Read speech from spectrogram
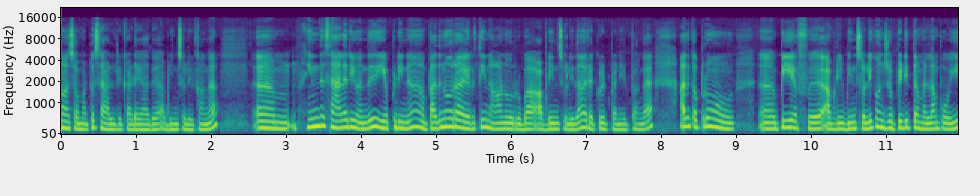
மாதம் மட்டும் சேலரி கிடையாது அப்படின்னு சொல்லியிருக்காங்க. இந்த சேலரி வந்து எப்படின்னா பதினோராயிரத்தி நானூறுரூபா அப்படின்னு சொல்லி தான் ரெக்ரூட் பண்ணியிருப்பாங்க. அதுக்கப்புறம் பிஎஃப் அப்படி இப்படின்னு சொல்லி கொஞ்சம் பிடித்தமெல்லாம் போய்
